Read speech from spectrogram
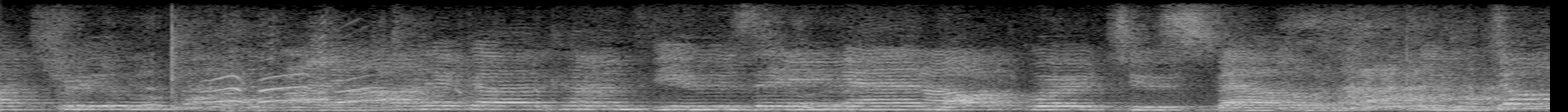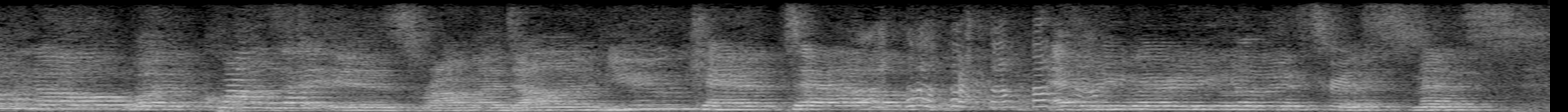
not true. Find Hanukkah confusing and awkward to spell. You don't know what Kwanzaa is, Ramadan, you can't tell. Everywhere you look, it's Christmas.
